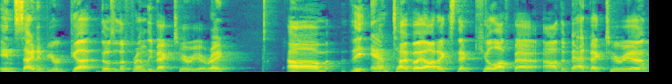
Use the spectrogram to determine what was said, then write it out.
inside of your gut, those are the friendly bacteria, right? Um, the antibiotics that kill off ba- uh, the bad bacteria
